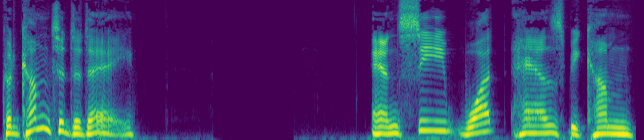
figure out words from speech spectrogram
could come to today and see what has become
